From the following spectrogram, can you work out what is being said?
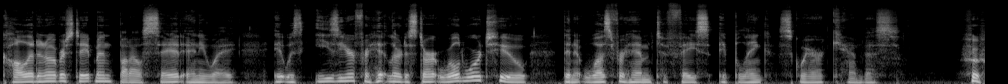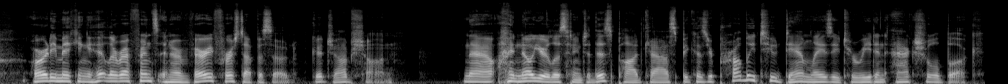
Call it an overstatement, but I'll say it anyway. It was easier for Hitler to start World War II than it was for him to face a blank square canvas. Whew, already making a Hitler reference in our very first episode. Good job, Sean. Now, I know you're listening to this podcast because you're probably too damn lazy to read an actual book.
